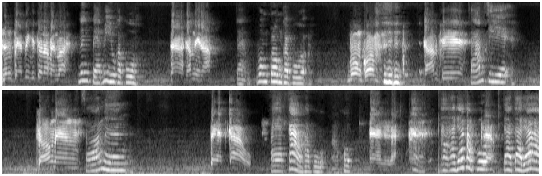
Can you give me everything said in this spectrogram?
หนึ่งแปดวิ่งที่ต้นน้ำมันวะหนึ่งแปดไม่อยู่ค่ะปู่อ่าทำนี่ละจ้ะวงกลมค่ะปู่วงกลมสามสี่สามสี่ สองหนึ่งสองหนึ่งแปดเก้าแปดเก้าค่ะปู่เอาครบนั่นละอ่าอ่าอ่าเดี๋ยวค่ะปู่ครับจ้าจ้าเดี๋ยวอ่า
